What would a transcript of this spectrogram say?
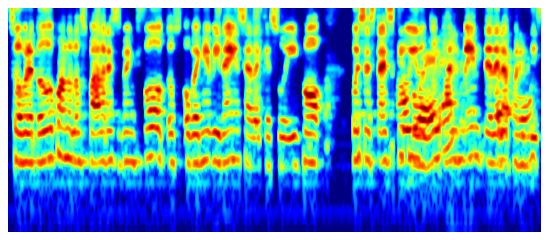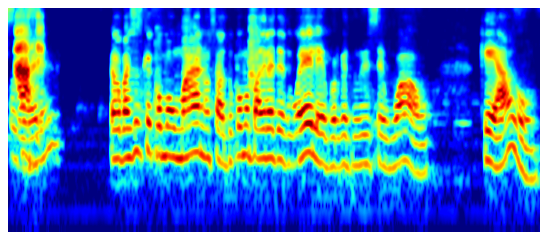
sobre todo cuando los padres ven fotos o ven evidencia de que su hijo pues está excluido totalmente del aprendizaje. Lo que pasa es que como humano, o sea, tú como padre te duele porque tú dices, wow, ¿qué hago?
